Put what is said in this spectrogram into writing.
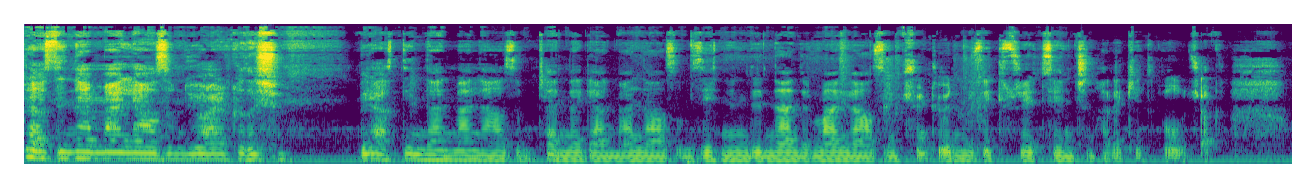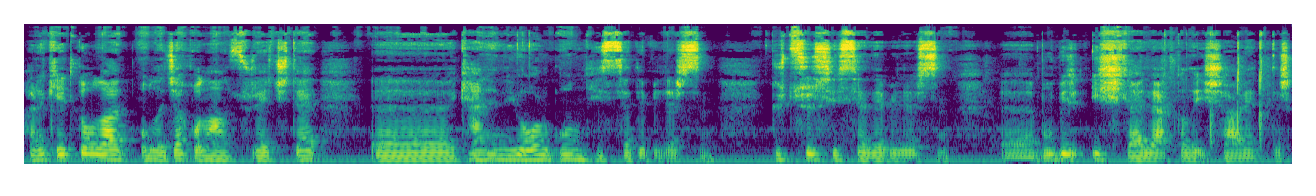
Biraz dinlenmen lazım diyor arkadaşım. Biraz dinlenmen lazım, kendine gelmen lazım, zihnini dinlendirmen lazım. Çünkü önümüzdeki süreç senin için hareketli olacak. Hareketli olan olacak olan süreçte e, kendini yorgun hissedebilirsin, güçsüz hissedebilirsin. E, bu bir işle alakalı işarettir.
